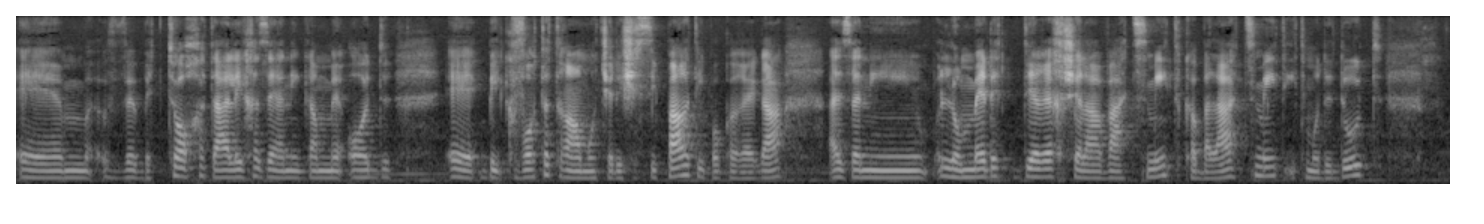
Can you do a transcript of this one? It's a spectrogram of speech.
אמ, ובתוך התהליך הזה אני גם מאוד, אה, בעקבות הטראומות שלי שסיפרתי פה כרגע, אז אני לומדת דרך של אהבה עצמית, קבלה עצמית, התמודדות.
